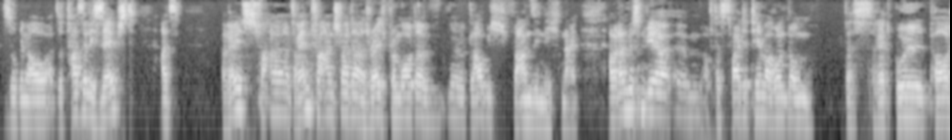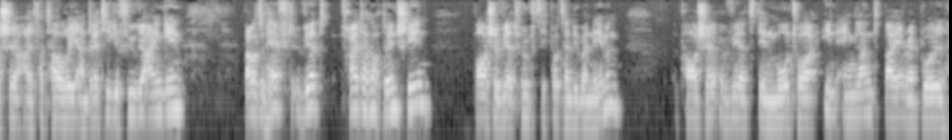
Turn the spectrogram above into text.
so genau, also tatsächlich selbst als Race, als Rennveranstalter, als Race Promoter, äh, glaube ich, waren sie nicht, nein. Aber dann müssen wir ähm, auf das zweite Thema rund um das Red Bull, Porsche, Alpha Tauri, Andretti-Gefüge eingehen. Bei uns im Heft wird Freitag noch drinstehen, Porsche wird 50 Prozent übernehmen. Porsche wird den Motor in England bei Red Bull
